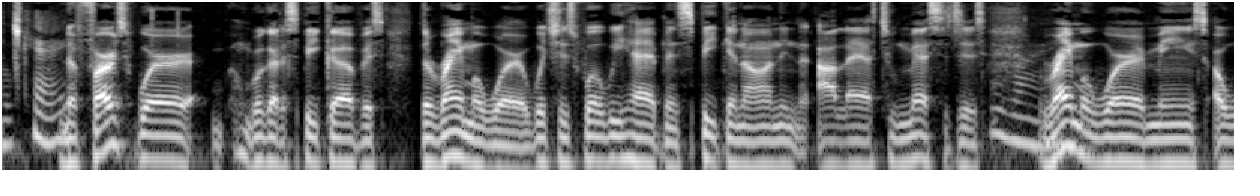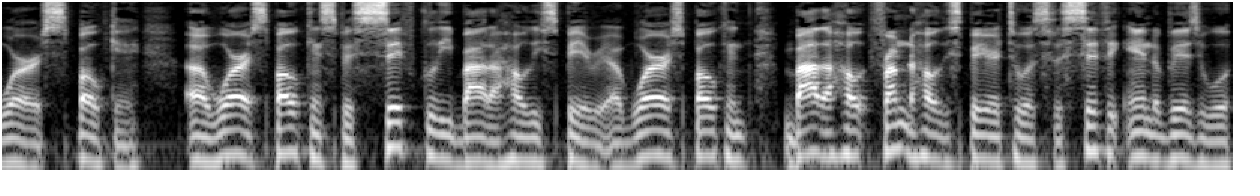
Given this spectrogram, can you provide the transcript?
Okay. The first word we're going to speak of is the Rhema word, which is what we have been speaking on in our last two messages. Right. Rhema word means a word spoken, a word spoken specifically by the Holy Spirit, a word spoken by the Ho- from the Holy Spirit to a specific individual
